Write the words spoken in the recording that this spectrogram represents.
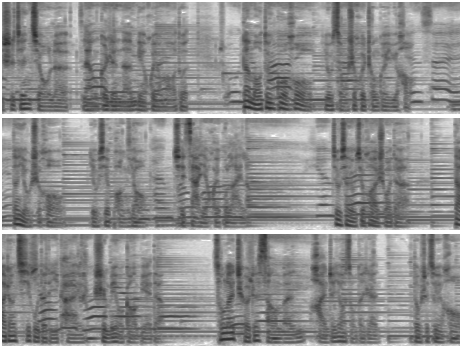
时间久了，两个人难免会有矛盾，但矛盾过后又总是会重归于好。但有时候，有些朋友却再也回不来了。就像有句话说的：“大张旗鼓的离开是没有告别的，从来扯着嗓门喊着要走的人，都是最后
